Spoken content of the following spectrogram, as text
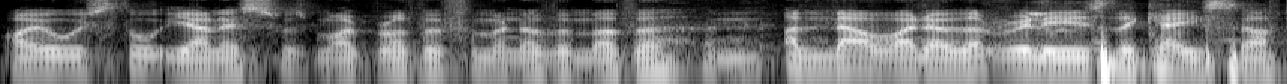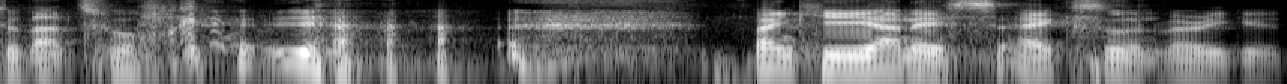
I always thought Yiannis was my brother from another mother, and, and now I know that really is the case after that talk. yeah. Thank you, Yiannis. Excellent, very good.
